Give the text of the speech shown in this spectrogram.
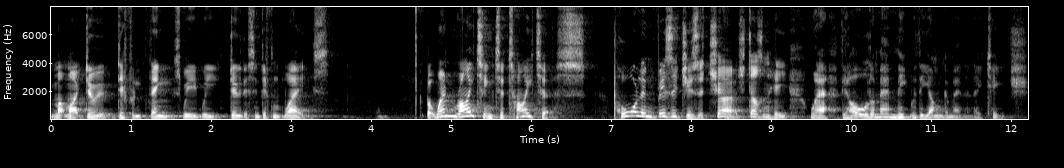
might do different things. We, we do this in different ways. But when writing to Titus, Paul envisages a church, doesn't he, where the older men meet with the younger men and they teach.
